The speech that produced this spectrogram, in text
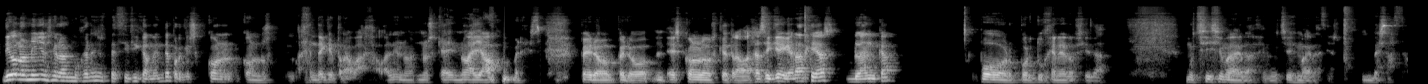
Digo los niños y las mujeres específicamente porque es con, la gente que trabaja, ¿vale? No, es que no haya hombres, pero, pero es con los que trabaja. Así que gracias, Blanca, por, por tu generosidad. Muchísimas gracias, muchísimas gracias. Un besazo.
